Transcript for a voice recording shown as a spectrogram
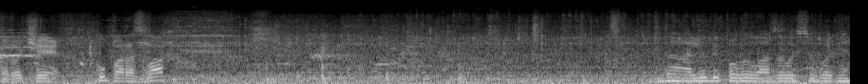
Коротше, купа розваг. Да, люди повилазили сьогодні.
